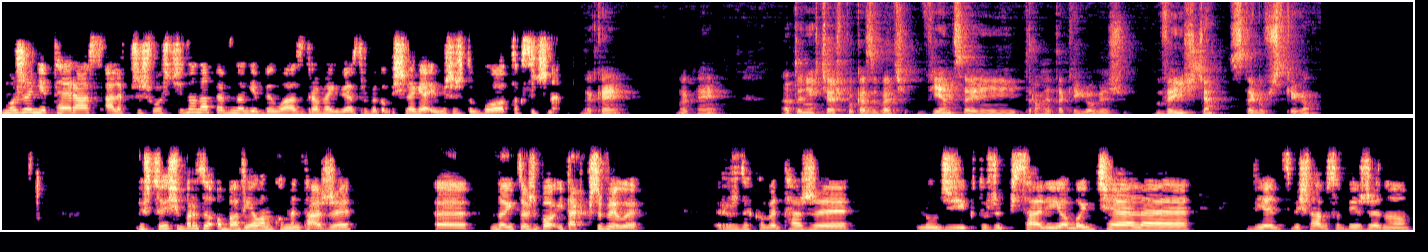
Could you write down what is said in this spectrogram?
może nie teraz, ale w przyszłości, no na pewno nie była zdrowa i nie miała zdrowego myślenia i myślę, że to było toksyczne. Okej, okay. okej. Okay. A to nie chciałaś pokazywać więcej trochę takiego, wiesz, wyjścia z tego wszystkiego? Wiesz co, ja się bardzo obawiałam komentarzy. E, no i cóż, bo i tak przybyły różnych komentarzy ludzi, którzy pisali o moim ciele, więc myślałam sobie, że no,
